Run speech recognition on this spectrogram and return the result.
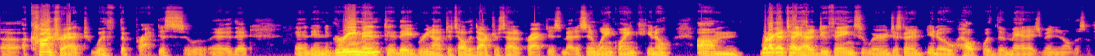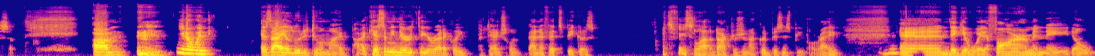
a, contract with the practice uh, that. And in agreement, they agree not to tell the doctors how to practice medicine. Wink, wink. You know, um, we're not going to tell you how to do things. We're just going to, you know, help with the management and all this other stuff. Um, you know, when as I alluded to in my podcast, I mean, there are theoretically potential benefits because let's face it, a lot of doctors are not good business people, right? Mm-hmm. And they give away the farm and they don't,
